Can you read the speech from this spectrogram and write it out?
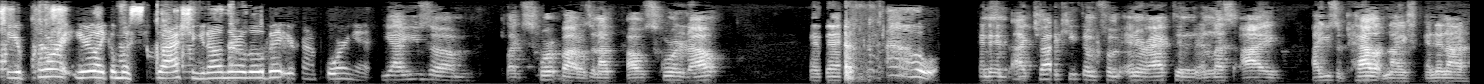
So you're pouring, you're like almost splashing it on there a little bit. You're kind of pouring it. Yeah, I use um like squirt bottles, and I, I'll squirt it out, and then oh, and then I try to keep them from interacting unless I I use a palette knife, and then I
